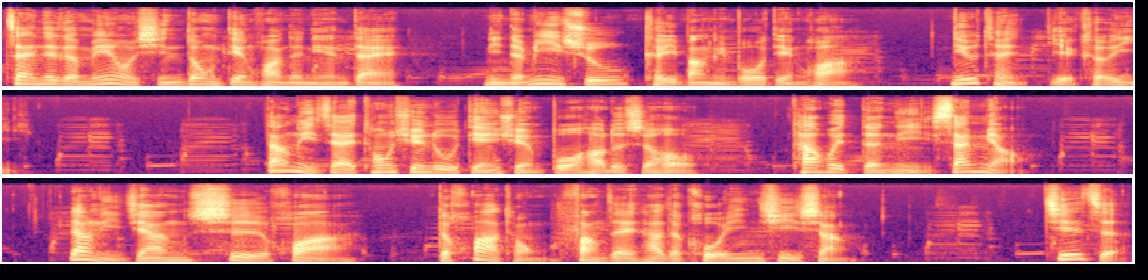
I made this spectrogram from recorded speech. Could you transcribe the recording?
在那个没有行动电话的年代，你的秘书可以帮你拨电话，Newton 也可以。当你在通讯录点选拨号的时候，它会等你三秒，让你将视话的话筒放在它的扩音器上，接着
